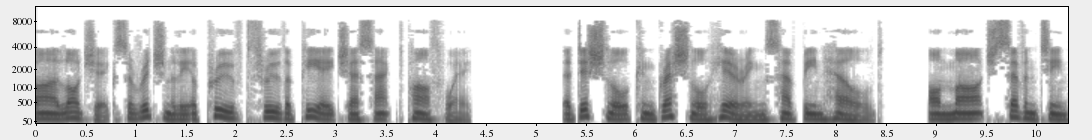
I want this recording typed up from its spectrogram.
biologics originally approved through the PHS Act pathway. Additional congressional hearings have been held. On March 17,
